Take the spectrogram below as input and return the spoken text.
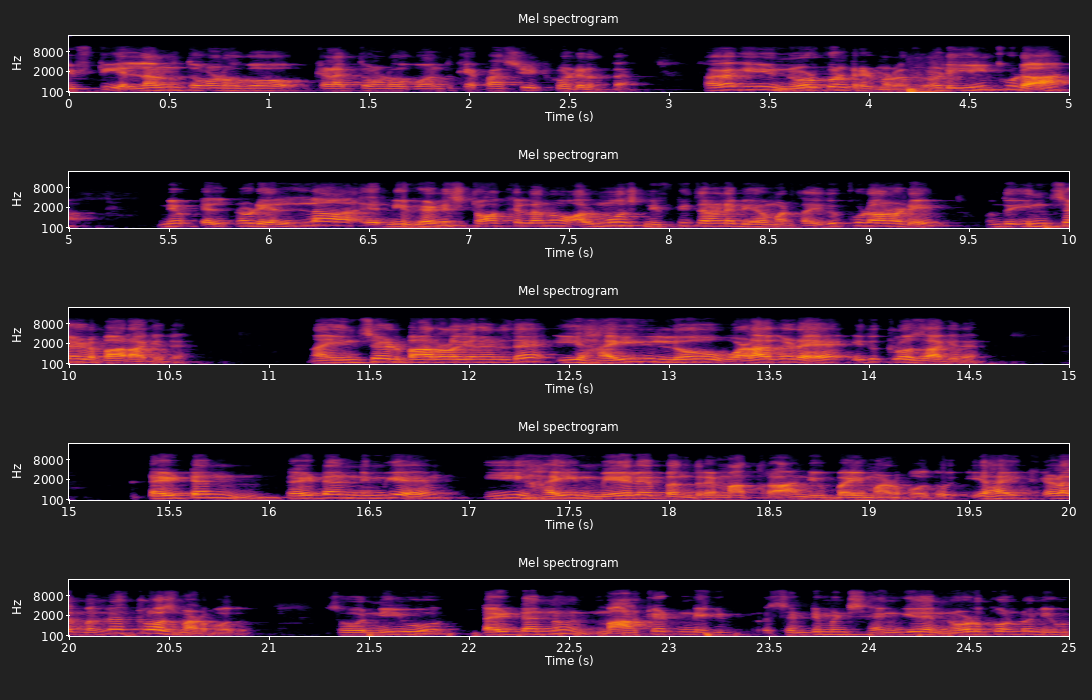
ನಿಫ್ಟಿ ಎಲ್ಲಾನು ತಗೊಂಡ್ ಹೋಗೋ, ಕೆಳಗೆ ತಗೊಂಡ್ ಹೋಗೋ ಅಂತ ಕೆಪಾಸಿಟಿ ಇಟ್ಕೊಂಡಿರುತ್ತೆ. ಹಾಗಾಗಿ ನೀವು ನೋಡ್ಕೊಂಡು ಟ್ರೇಡ್ ಮಾಡ್ಬೇಕು. ನೋಡಿ, ಇಲ್ಲಿ ಕೂಡ ನೀವು ನೋಡಿ, ಎಲ್ಲ, ನೀವು ಹೇಳಿ ಸ್ಟಾಕ್ ಎಲ್ಲಾನು ಆಲ್ಮೋಸ್ಟ್ ನಿಫ್ಟಿ ತರನೇ ಬಿಹೇವ್ ಮಾಡ್ತಾ ಇದು. ಕೂಡ ನೋಡಿ, ಒಂದು ಇನ್ಸೈಡ್ ಬಾರ್ ಆಗಿದೆ. ನಾ ಇನ್ಸೈಡ್ ಬಾರ್ ಒಳಗೆ ಏನಿದೆ ಈ ಹೈ ಲೋ ಒಳಗಡೆ ಇದು ಕ್ಲೋಸ್ ಆಗಿದೆ. ಟೈಟನ್ ಟೈಟನ್ ನಿಮ್ಗೆ ಈ ಹೈ ಮೇಲೆ ಬಂದ್ರೆ ಮಾತ್ರ ನೀವು ಬೈ ಮಾಡ್ಬೋದು, ಈ ಹೈ ಕೆಳಗೆ ಬಂದ್ರೆ ಕ್ಲೋಸ್ ಮಾಡ್ಬೋದು. ಸೊ ನೀವು ಟೈಟನ್ ಮಾರ್ಕೆಟ್ ಸೆಂಟಿಮೆಂಟ್ಸ್ ಹೆಂಗಿದೆ ನೋಡ್ಕೊಂಡು ನೀವು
